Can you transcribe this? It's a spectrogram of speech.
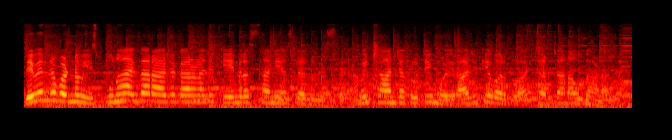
देवेंद्र फडणवीस पुन्हा एकदा राजकारणाच्या केंद्रस्थानी असल्याचं दिसतंय. अमित शहांच्या कृतीमुळे राजकीय वर्तुळात चर्चांना उधाण आलंय.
